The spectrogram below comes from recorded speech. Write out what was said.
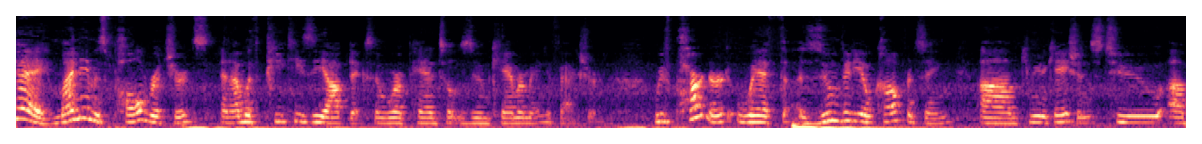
Okay, my name is Paul Richards, and I'm with PTZ Optics, and we're a pan tilt zoom camera manufacturer. We've partnered with Zoom Video Conferencing um, Communications to uh,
